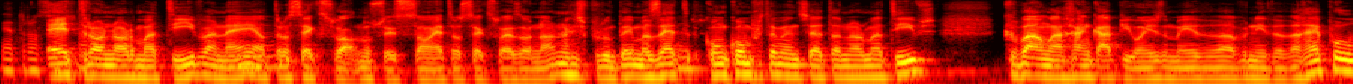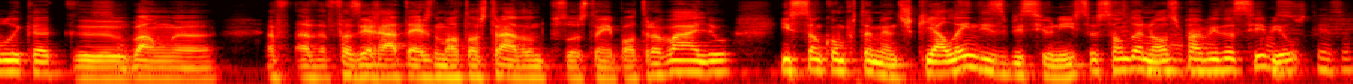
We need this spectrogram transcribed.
Heterossexual. heteronormativa, né? Uhum. heterossexual, não sei se são heterossexuais ou não, não lhes perguntei, mas hetero- com comportamentos heteronormativos que vão arrancar peões no meio da Avenida da República, que Sim. vão a, a- a fazer ratés numa autoestrada onde pessoas estão a ir para o trabalho. Isso são comportamentos que, além de exibicionistas, são danosos para a vida civil. Com certeza.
